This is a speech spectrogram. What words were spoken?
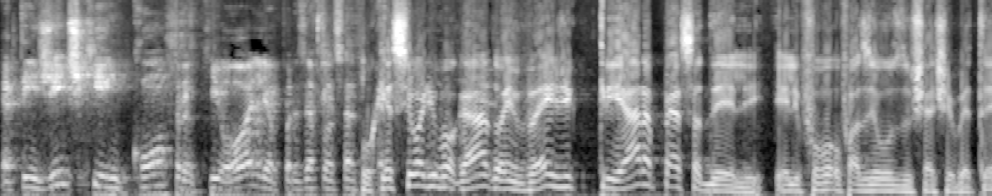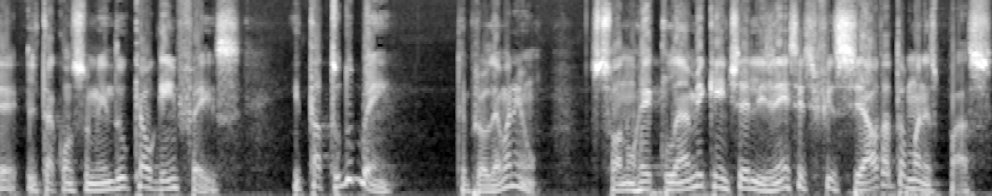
É, tem gente que encontra, que olha, por exemplo... Essa Porque se o advogado, ao invés de criar a peça dele, ele for fazer uso do chat GPT, ele está consumindo o que alguém fez. E está tudo bem, não tem problema nenhum. Só não reclame que a inteligência artificial está tomando espaço.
